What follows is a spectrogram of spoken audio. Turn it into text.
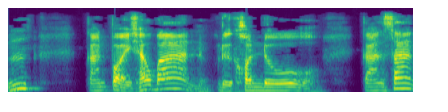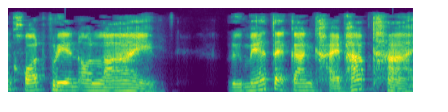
ล การปล่อยเช่าบ้านหรือคอนโด การสร้างคอร์สเรียนออนไลน์ หรือแม้แต่การขายภาพถ่าย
